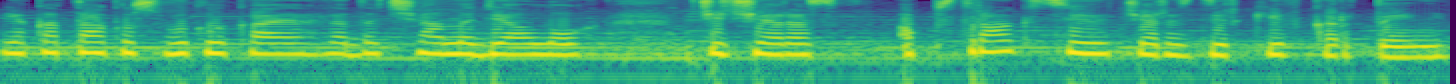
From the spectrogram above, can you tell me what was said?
яка також викликає глядача на діалог, чи через абстракцію, через дірки в картині.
